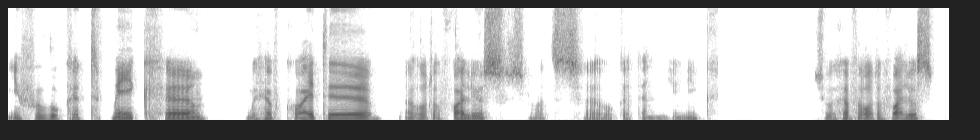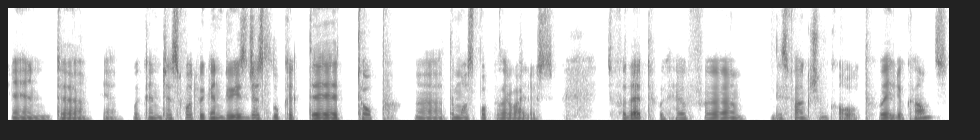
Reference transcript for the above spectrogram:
if we look at make, uh, we have quite a, a, lot of values. So let's uh, look at an unique. So we have a lot of values and uh, yeah, we can just, what we can do is just look at the top, the most popular values. So for that, we have this function called value counts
